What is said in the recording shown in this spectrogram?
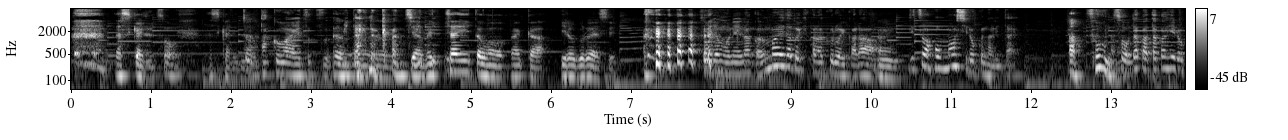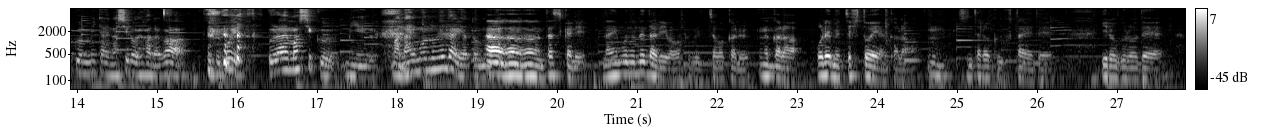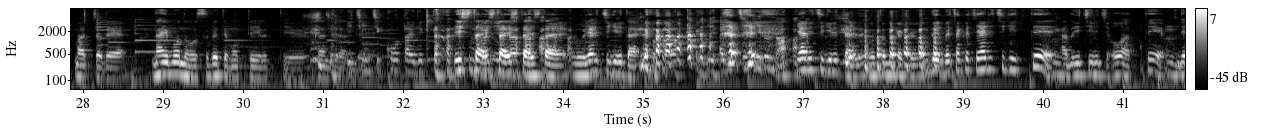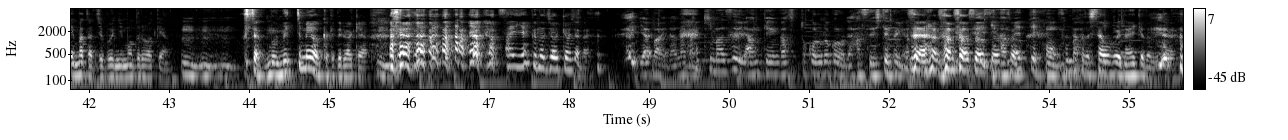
確かに。そう。確かにな。ちょっと蓄えつつうんみたいな感じ、うんうんいやめっちゃいいと思う。なんか色黒やし、そうでもねなんか生まれた時から黒いから、うん、実はほんまは白くなりたいあそうなの？そうだから高弘君みたいな白い肌がすごい 羨ましく見える。まあないものねだりやと思うけど、あうんうん確かに。ないものねだりは僕めっちゃわかる、うん。だから俺めっちゃ一重やからうん。慎太郎君二重で色黒でマッチョでないものを全て持っているっていう感じなんで。一日交代できた。らえしたいしたいしたいしたい。もうやりちぎりたい。やりちぎるな。やりちぎりたい。もうとにかく。でめちゃくちゃやりちぎって、うん。あの一日終わって、うん。でまた自分に戻るわけやん。うんうんそしたらもうめっちゃ迷惑かけてるわけやん。うん。うん最悪の状況じゃない。やばいな。なんか気まずい案件がところどころで発生してるんや。そうそうそうそうそう。そんなことした覚えないけどみたいな。そう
